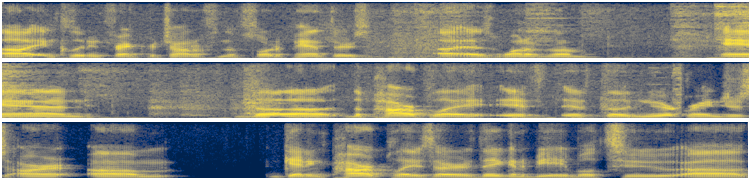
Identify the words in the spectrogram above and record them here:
uh, including Frank Vatrano from the Florida Panthers uh, as one of them. And the the power play if if the New York Rangers aren't um, getting power plays, are they going to be able to uh,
